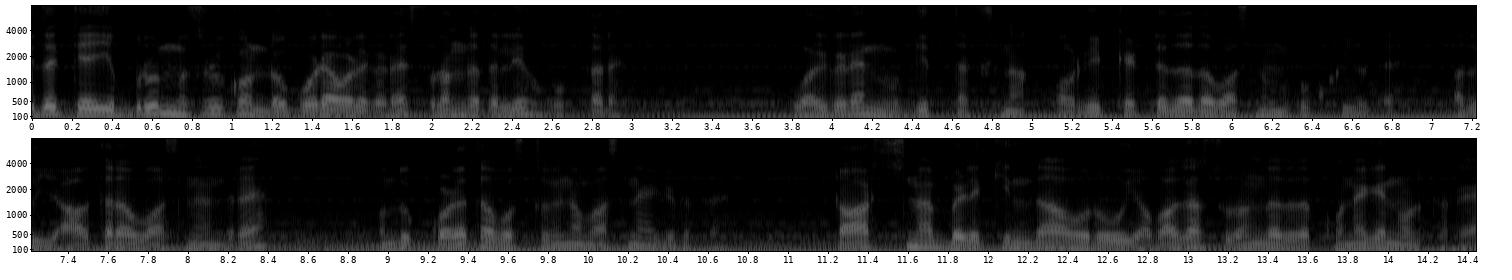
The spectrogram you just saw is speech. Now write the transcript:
ಇದಕ್ಕೆ ಇಬ್ಬರು ನುಸುಳ್ಕೊಂಡು ಗೋಡೆ ಒಳಗಡೆ ಸುರಂಗದಲ್ಲಿ ಹೋಗ್ತಾರೆ. ಒಳಗಡೆ ನುಗ್ಗಿದ ತಕ್ಷಣ ಅವ್ರಿಗೆ ಕೆಟ್ಟದಾದ ವಾಸನೆ ಮುಖ ಕುಡಿಯುತ್ತೆ. ಅದು ಯಾವ ಥರ ವಾಸನೆ ಅಂದರೆ ಒಂದು ಕೊಳೆತ ವಸ್ತುವಿನ ವಾಸನೆ ಆಗಿರುತ್ತೆ. ಟಾರ್ಚ್ನ ಬೆಳಕಿಂದ ಅವರು ಯಾವಾಗ ಸುರಂಗದ ಕೊನೆಗೆ ನೋಡ್ತಾರೆ,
